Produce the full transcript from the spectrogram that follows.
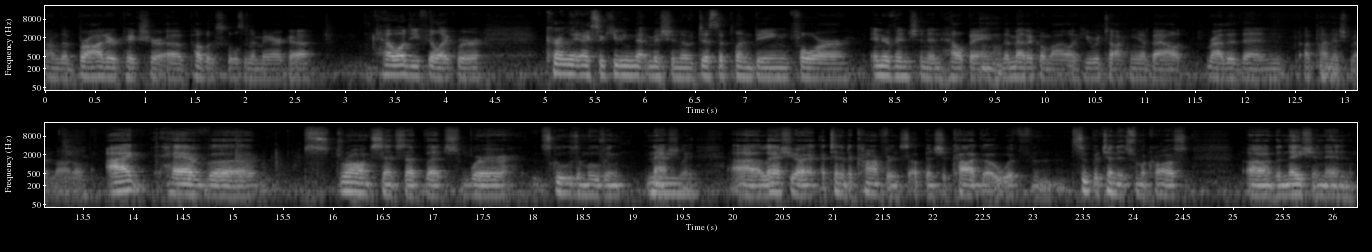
on the broader picture of public schools in America, how well do you feel like we're currently executing that mission of discipline being for intervention and helping Mhm. the medical model like you were talking about rather than a punishment model? I have a strong sense that that's where schools are moving nationally. Uh, last year, I attended a conference up in Chicago with superintendents from across uh, the nation, and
